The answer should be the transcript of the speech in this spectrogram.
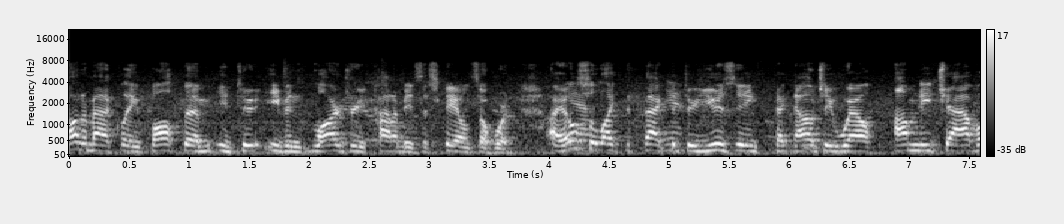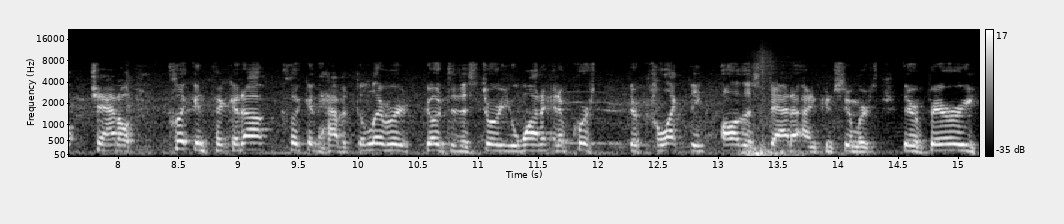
automatically vault them into even larger economies of scale and so forth. I also Yeah. like the fact Yeah. that they're using technology well, omni-channel, click and pick it up, click and have it delivered, go to the store you want it, and of course they're collecting all this data on consumers. They're very,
